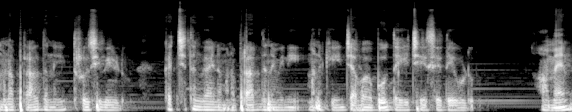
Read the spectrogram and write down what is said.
మన ప్రార్థనని త్రోసివేయడు. ఖచ్చితంగా ఆయన మన ప్రార్థన విని మనకి జవాబు దయచేసే దేవుడు. ఆమెన్.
